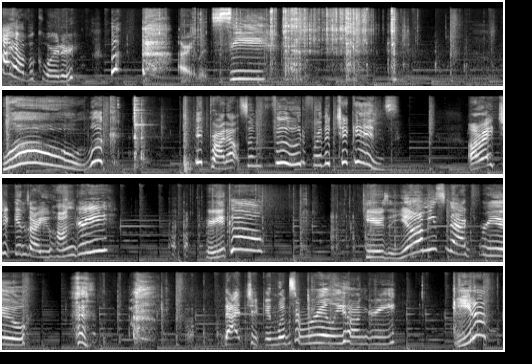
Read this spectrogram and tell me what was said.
I have a quarter. All right, let's see. Whoa, look. It brought out some food for the chickens. All right, chickens, are you hungry? Here you go. Here's a yummy snack for you. that chicken looks really hungry. Eat up.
